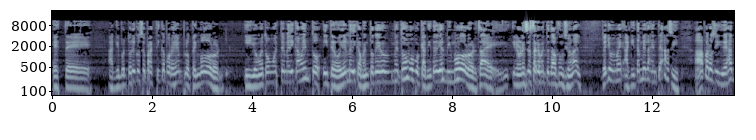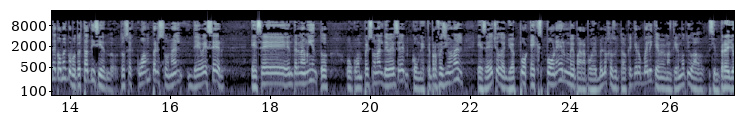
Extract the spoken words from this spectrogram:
Este Aquí en Puerto Rico se practica, por ejemplo, tengo dolor y yo me tomo este medicamento y te doy el medicamento que yo me tomo porque a ti te dio el mismo dolor, ¿sabes? Y, no necesariamente te va a funcionar. Entonces yo aquí también la gente es así. Ah, pero si dejas de comer como tú estás diciendo. Entonces, ¿cuán personal debe ser ese entrenamiento o cuán personal debe ser con este profesional ese hecho de yo exponerme para poder ver los resultados que quiero ver y que me mantiene motivado. Siempre yo,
